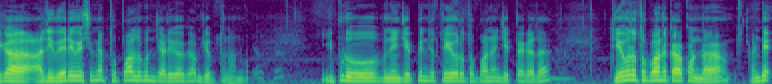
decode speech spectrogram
ఇక అది వేరే విషయంగా తుఫాన్ల గురించి అడిగాక చెప్తున్నాను. ఇప్పుడు నేను చెప్పింది తీవ్ర తుఫాన్ అని చెప్పా కదా. తీవ్ర తుఫాను కాకుండా అంటే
